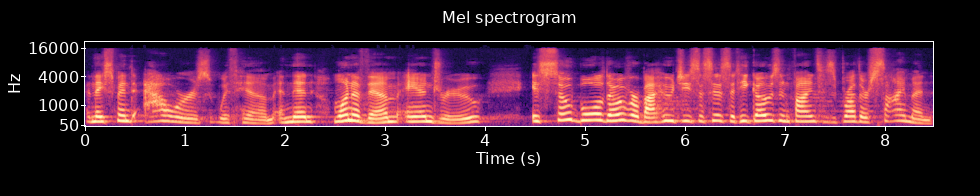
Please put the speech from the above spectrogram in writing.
And they spend hours with him. And then one of them, Andrew, is so bowled over by who Jesus is that he goes and finds his brother Simon.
